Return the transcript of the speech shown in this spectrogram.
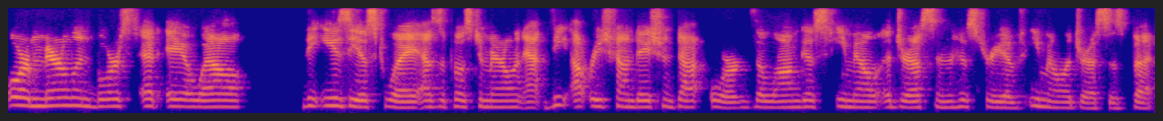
or Marilyn Borst at AOL the easiest way as opposed to Marilyn at theoutreachfoundation.org, the longest email address in the history of email addresses, but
